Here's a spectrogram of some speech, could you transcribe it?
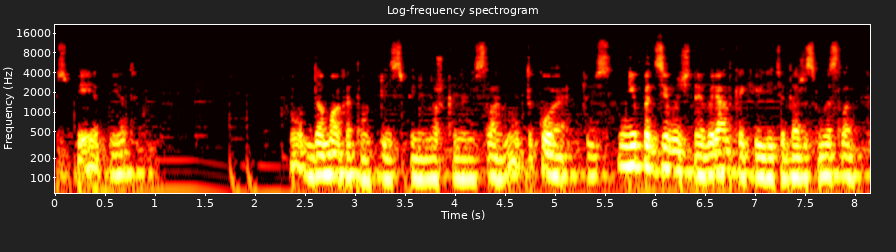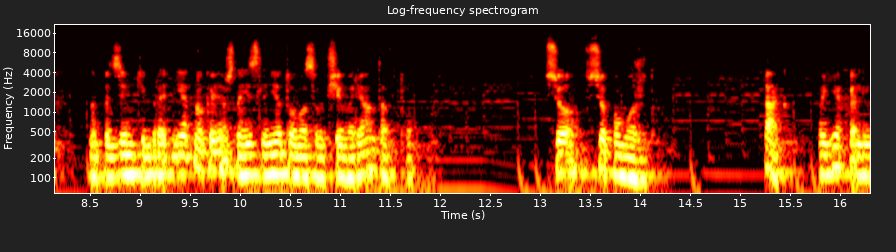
Успеет, нет. Ну, вот дамага там, в принципе, немножко нанесла. Ну, такое. То есть, не подземочный вариант, как видите, даже смысла на подземке брать нет. Но, конечно, если нет у вас вообще вариантов, то все, все поможет. Так, поехали,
